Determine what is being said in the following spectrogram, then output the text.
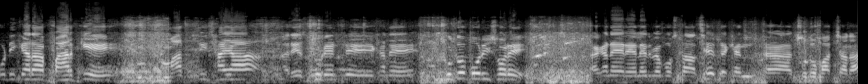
কোটিকারা পার্কে মাতৃছায়া রেস্টুরেন্টে এখানে ছোট পরিসরে এখানে রেলের ব্যবস্থা আছে। দেখেন ছোট বাচ্চারা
